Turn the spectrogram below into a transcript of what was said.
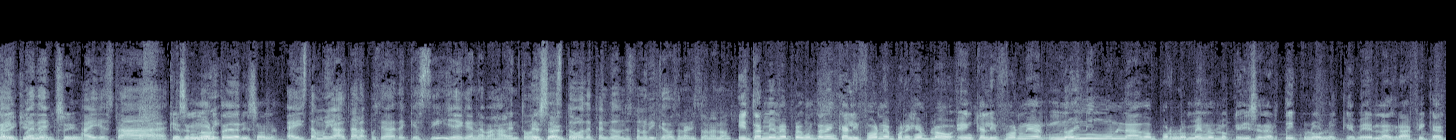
ahí, puede- Kingman, sí. ahí está. Que es el muy- norte de Arizona. Ahí está muy alta la posibilidad de que sí lleguen a bajar. Entonces, Exacto. todo depende de dónde estén ubicados en Arizona, ¿no? Y también me preguntan en California, por ejemplo, en California no hay ningún lado, por lo menos lo que dice el artículo, o lo que ve la gráfica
